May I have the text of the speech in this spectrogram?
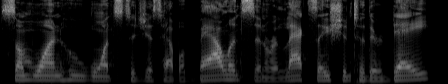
Someone who wants to just have a balance and a relaxation to their day.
